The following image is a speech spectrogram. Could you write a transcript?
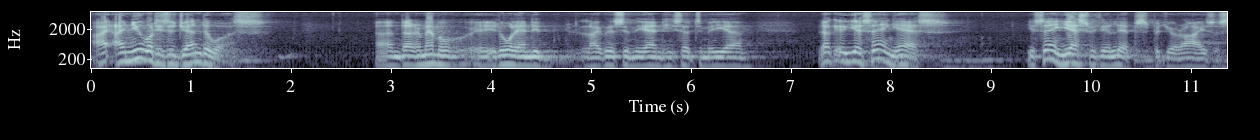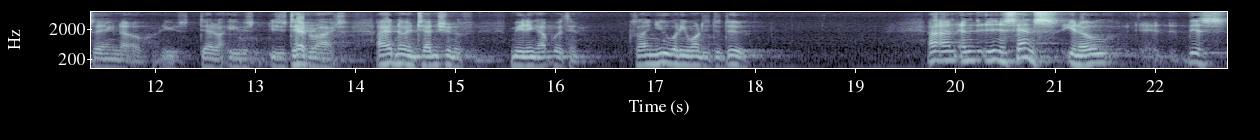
I, I knew what his agenda was. And I remember it all ended like this in the end. He said to me, uh, Look, you're saying yes. You're saying yes with your lips, but your eyes are saying no. And he was dead, he was, he was dead right. I had no intention of meeting up with him because I knew what he wanted to do. And, and in a sense, you know, this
